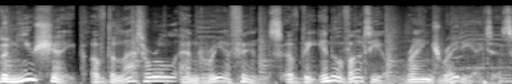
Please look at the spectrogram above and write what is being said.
The new shape of the lateral and rear fins of the Innovation range radiators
